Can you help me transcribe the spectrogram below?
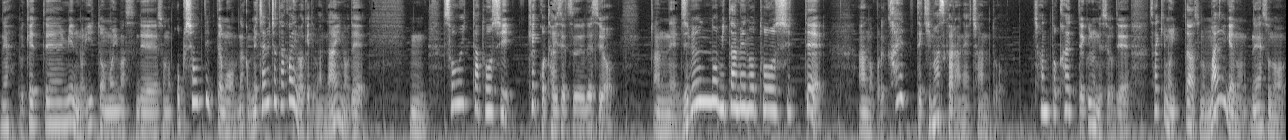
ね、受けてみるのいいと思います。で、そのオプションって言ってもなんかめちゃめちゃ高いわけではないので、うん、そういった投資結構大切ですよ。あのね、自分の見た目の投資って、あの、これ帰ってきますからね、ちゃんと。ちゃんと帰ってくるんですよ。で、さっきも言った、その眉毛のね、その、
